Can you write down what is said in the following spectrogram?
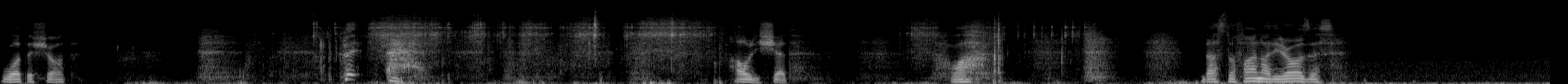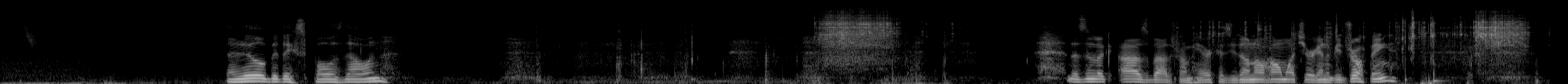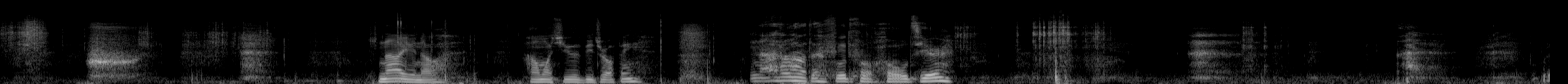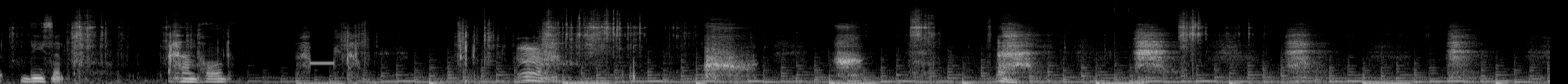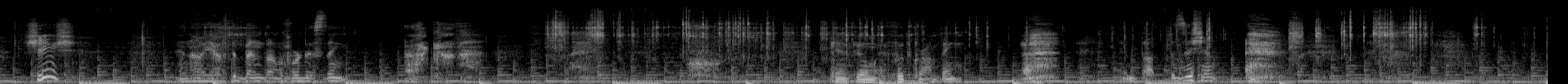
What a shot. Holy shit. Wow. That's Tofana di Rozes. A little bit exposed that one. Doesn't look as bad from here because you don't know how much you're going to be dropping. Now you know how much you would be dropping. Not a lot of footfall holds here. But decent handhold. Sheesh. To bend down for this thing. Ah, God. Can feel my foot cramping in that position.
